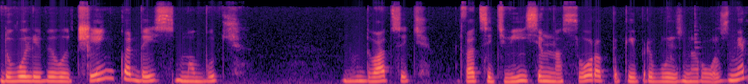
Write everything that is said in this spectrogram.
доволі величенька, десь, мабуть, ну, 20, 28 на 40, такий приблизно розмір.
